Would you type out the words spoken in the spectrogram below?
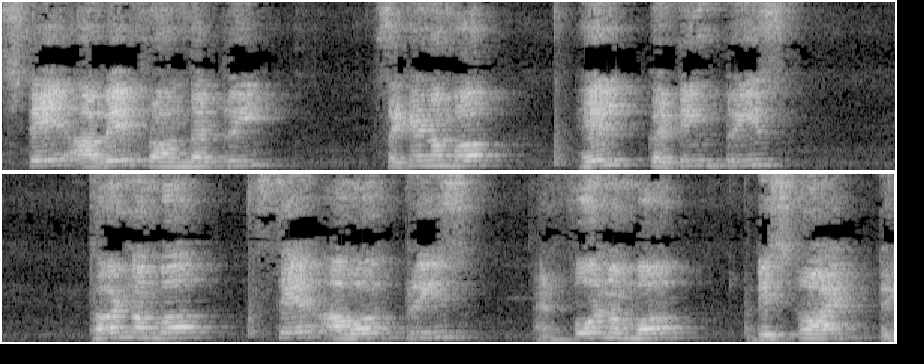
stay away from the tree second number help cutting trees third number save our trees and four number destroy tree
